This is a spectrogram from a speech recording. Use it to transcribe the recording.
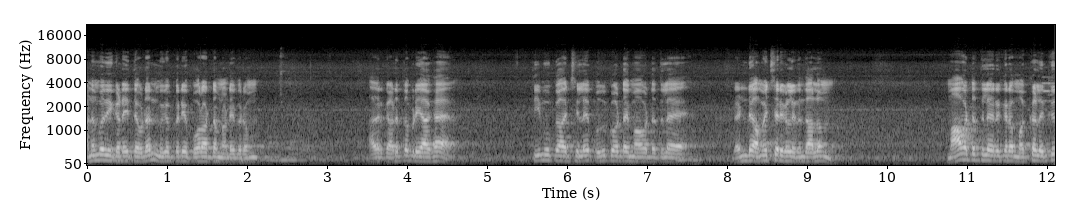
அனுமதி கிடைத்தவுடன் மிகப்பெரிய போராட்டம் நடைபெறும். அதற்கு அடுத்தபடியாக திமுக ஆட்சியில் புதுக்கோட்டை மாவட்டத்தில் ரெண்டு அமைச்சர்கள் இருந்தாலும் மாவட்டத்தில் இருக்கிற மக்களுக்கு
